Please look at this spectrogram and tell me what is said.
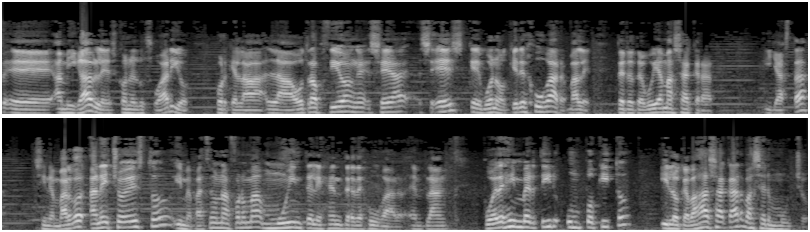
eh, amigables con el usuario. Porque la, otra opción es que, bueno, quieres jugar, vale, pero te voy a masacrar. Y ya está. Sin embargo, han hecho esto y me parece una forma muy inteligente de jugar. En plan, puedes invertir un poquito y lo que vas a sacar va a ser mucho.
